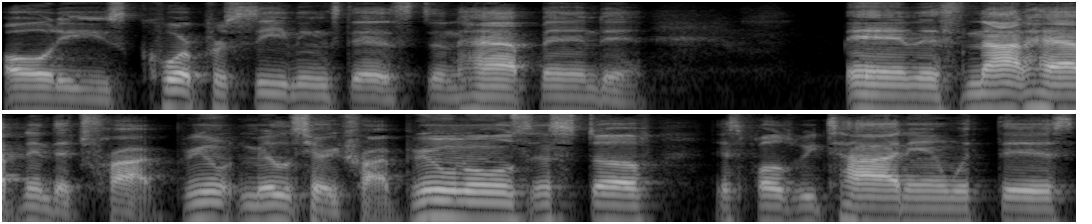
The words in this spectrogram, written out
all these court proceedings that's done happened, and and it's not happening. The tribunal, military tribunals and stuff is supposed to be tied in with this.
